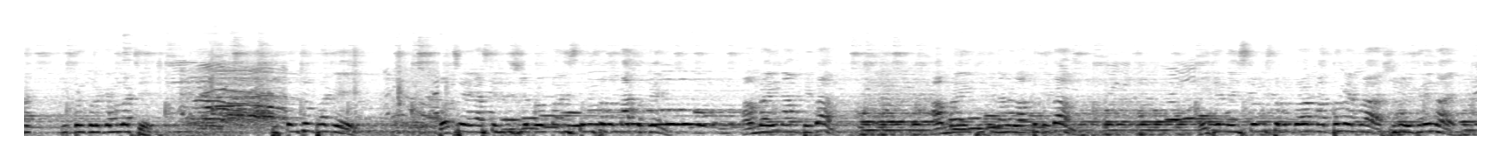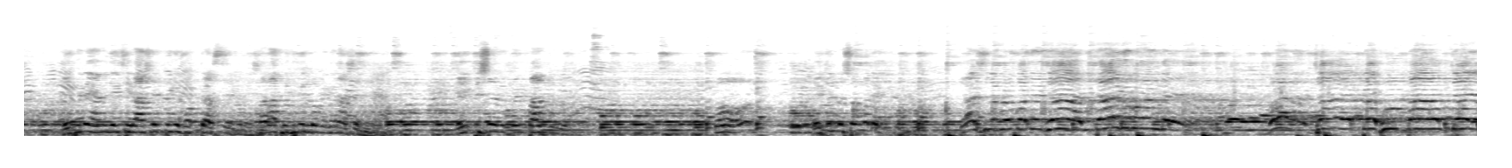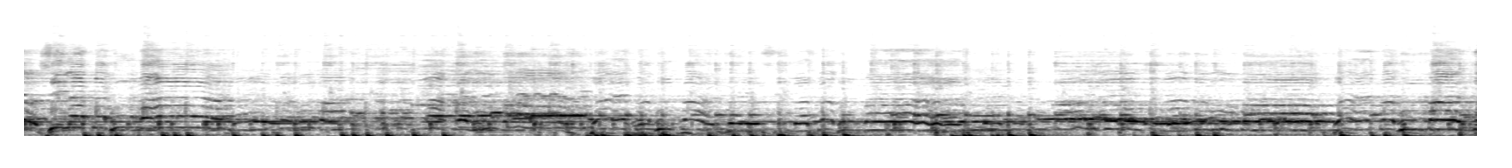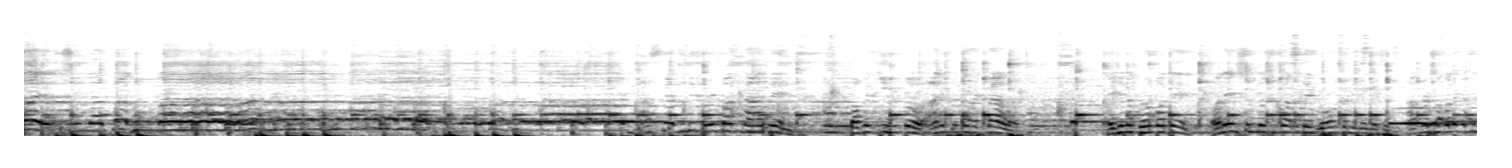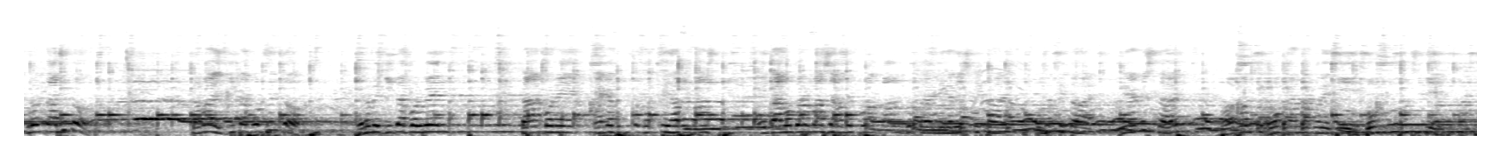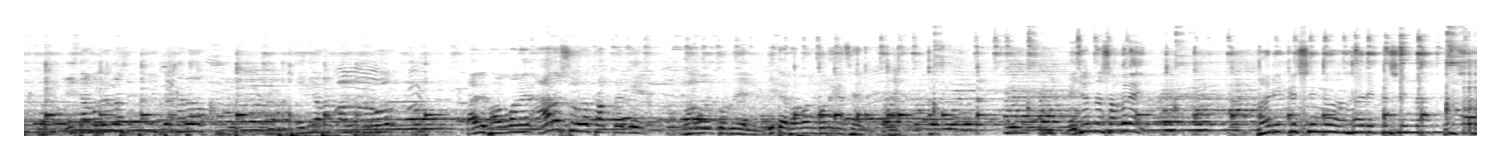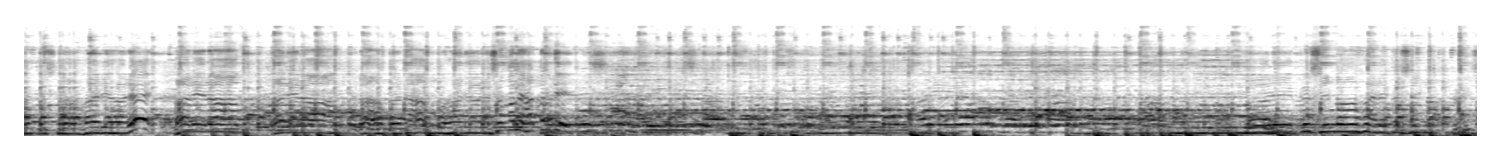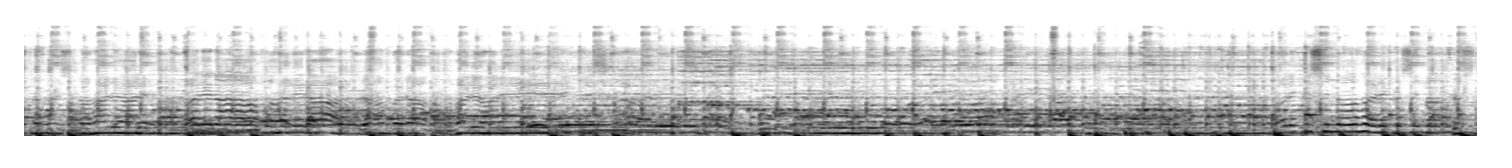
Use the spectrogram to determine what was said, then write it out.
আপনারা কীর্তন করে কেমন লাগছে? কীর্তন চল থাকে বলছে, আজকে যদি ছিল প্রভুপাদ ইস্তম স্থাপন না করতেন আমরা এই নাম পেতাম। আমরা এই কীর্তন নামে লাভ পেতাম। এই জন্য ইস্তম স্থাপন করার মাধ্যমে আমরা শুধু এখানে নয়, এখানে আমি দেখছি রাশের থেকে ভক্ত আসছে এখানে। সারা পৃথিবীর লোক এখানে আসেন। এই কৃষ্ণের পালন তো, এই জন্য সকলে, জয় শ্রী প্রভুপাদের জয় জয় তবে কি হতো? আমি তো থাকতাম এই জন্য প্রভুপাতের অনেক সুন্দর সুন্দর আমাদের গ্রন্থ লিখে গেছে আপনার সকলের কাছে গ্রন্থ আছে তো? সবাই গীতা পড়ছেন তো? এভাবে গীতা পড়বেন, তারপরে একাদশিত করতে হবে মাস। এই দামোদর মাসে আমাদের পালন করতে হয়, নিরামিষ খেতে হয় খেতে হয়। নিরামিষ নয়, ভগবানকে ভোগ রান্না করে দিই ভোগ এই দামোদর মাসে কি দেখানো এগুলো আমরা পালন করব। তাহলে ভগবানের আরও সুরক্ষা আপনাকে ভগবান করবেন, গীতা ভগবান বলে গেছেন। এই জন্য সকলে, হরে কৃষ্ণ হরে কৃষ্ণ কৃষ্ণ কৃষ্ণ, হরে হরে হরে রাম হরে রাম রাম রাম, হরে হরে। সকলে হাত তাতে হরে কৃষ্ণ হরে কৃষ্ণ কৃষ্ণ কৃষ্ণ, হরে হরে।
